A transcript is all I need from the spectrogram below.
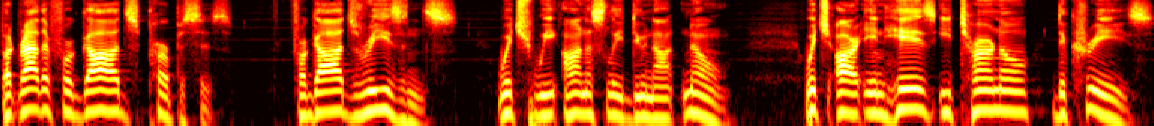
but rather for God's purposes, for God's reasons, which we honestly do not know, which are in his eternal decrees,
